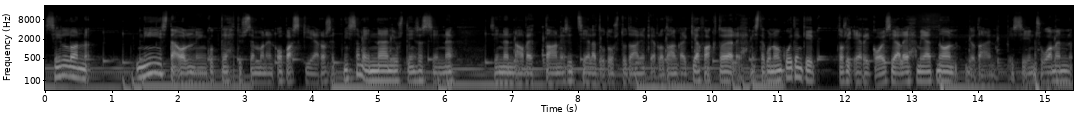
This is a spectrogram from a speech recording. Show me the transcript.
silloin niistä on niin kuin tehty semmoinen opaskierros, että missä mennään justiinsa sinne, sinne navettaan ja sitten siellä tutustutaan ja kerrotaan kaikkia faktoja lehmistä, kun on kuitenkin tosi erikoisia lehmiä, että ne on jotain vissiin Suomen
